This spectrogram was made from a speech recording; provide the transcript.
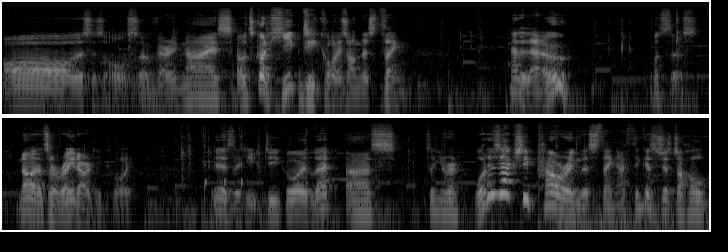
Oh, this is also very nice. Oh, it's got heat decoys on this thing. Hello? What's this? No, that's a radar decoy. There's the heat decoy. Let us fling around. What is actually powering this thing? I think it's just a whole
